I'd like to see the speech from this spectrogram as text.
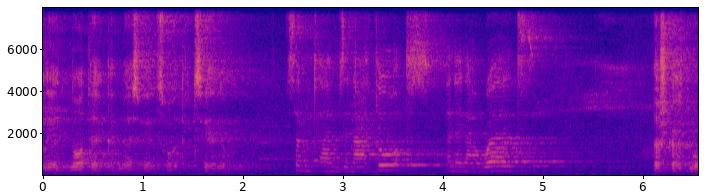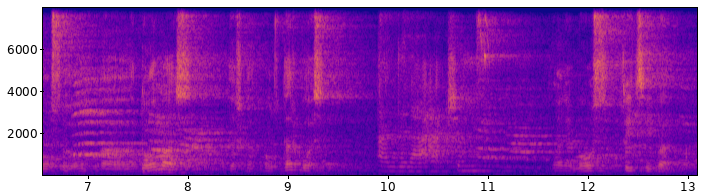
lieta notiek, kad mēs viens otru cienam. Sometimes in our thoughts and in our words, Dažkārt mūsu uh, domās, dažkārt mūsu darbos, and in our actions. un arī mūsu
